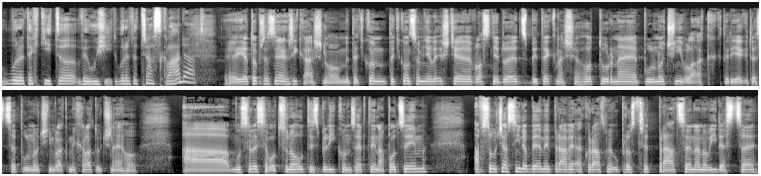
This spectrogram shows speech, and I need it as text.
budete chtít využít? Budete třeba skládat? Je to přesně jak říkáš. No. My teďkon se měli ještě vlastně dojet zbytek našeho turné Půlnoční vlak, který je k desce Půlnoční vlak Michala Tučného a museli se odsunout ty zbylý koncerty na podzim a v současné době my právě akorát jsme uprostřed práce na nový desce,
